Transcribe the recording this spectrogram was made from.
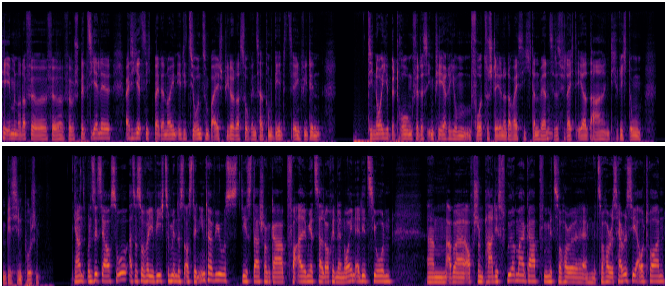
Top-Themen oder für, für, für spezielle, weiß ich jetzt nicht, bei der neuen Edition zum Beispiel oder so, wenn es halt darum geht, jetzt irgendwie den, die neue Bedrohung für das Imperium vorzustellen oder weiß ich, dann werden sie das vielleicht eher da in die Richtung ein bisschen pushen. Ja, und uns ist ja auch so, also so wie ich zumindest aus den Interviews, die es da schon gab, vor allem jetzt halt auch in der neuen Edition, ähm, aber auch schon es früher mal gab mit so, Hor äh, mit so Horace Heresy-Autoren,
